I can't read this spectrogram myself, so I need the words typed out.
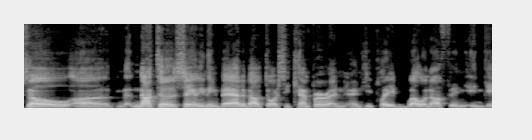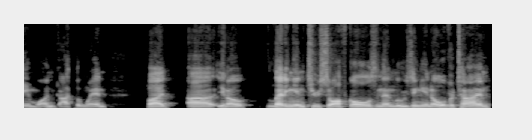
So, uh, not to say anything bad about Darcy Kuemper, and and he played well enough in in game one, got the win, but uh, you know, letting in two soft goals and then losing in overtime,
